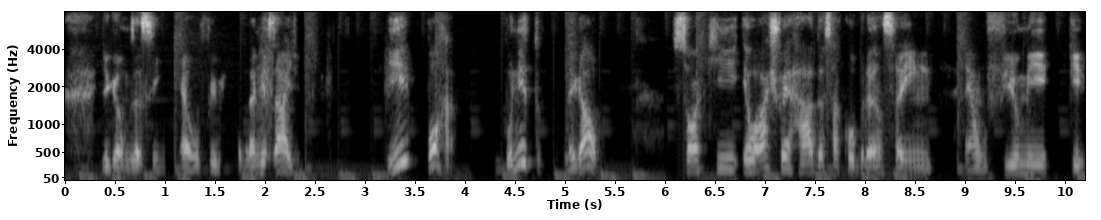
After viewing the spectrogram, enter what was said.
digamos assim. É um filme sobre amizade. E, porra, bonito, legal. Só que eu acho errado essa cobrança em é um filme que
